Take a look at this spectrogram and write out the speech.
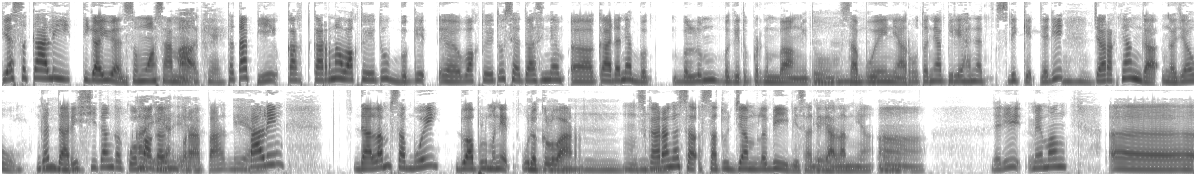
dia sekali tiga yuan semua sama. Oh, Oke. Tetapi ka- karena waktu itu begit, eh, waktu itu situasinya eh, keadaannya be- belum begitu berkembang itu Mhm. subway-nya, rutenya pilihannya sedikit. Jadi Mhm. jaraknya nggak nggak jauh. Kan Mhm. dari Sitang ke Guomao Ah, kan iya, iya. berapa? Iya. Paling dalam subway 20 menit udah keluar. Mhm, mhm, Hmm, mhm. sekarang kan sa- satu jam lebih bisa di Iya. dalamnya. Mhm. Ah. Jadi memang eh,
